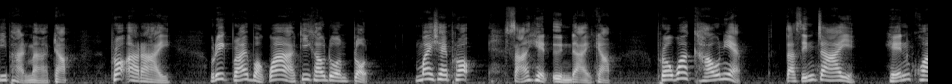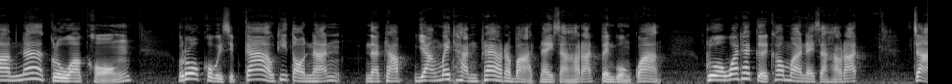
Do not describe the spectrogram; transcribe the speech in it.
ที่ผ่านมาครับ เพราะอะไรริกไบรท์บอกว่าที่เขาโดนปลด ไม่ใช่เพราะสาเหตุอื่นใดครับ เพราะว่าเขาเนี่ยตัดสินใจเห็นความน่ากลัวของโรคโควิด -19 ที่ตอนนั้นนะครับยังไม่ทันแพร่ระบาดในสหรัฐเป็นวงกว้าง กลัวว่าถ้าเกิดเข้ามาในสหรัฐ จะ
